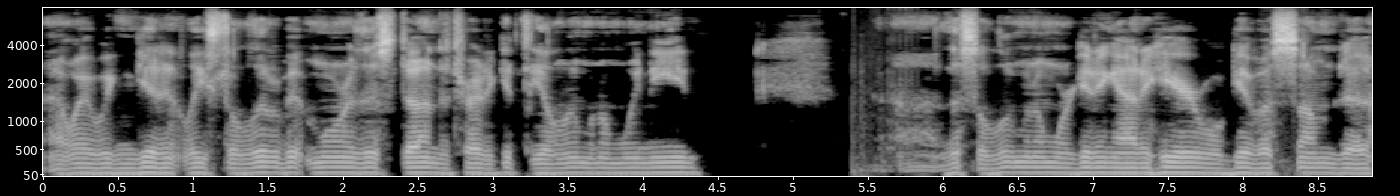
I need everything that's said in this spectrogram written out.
That way we can get at least a little bit more of this done to try to get the aluminum we need. Uh, this aluminum we're getting out of here will give us some to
